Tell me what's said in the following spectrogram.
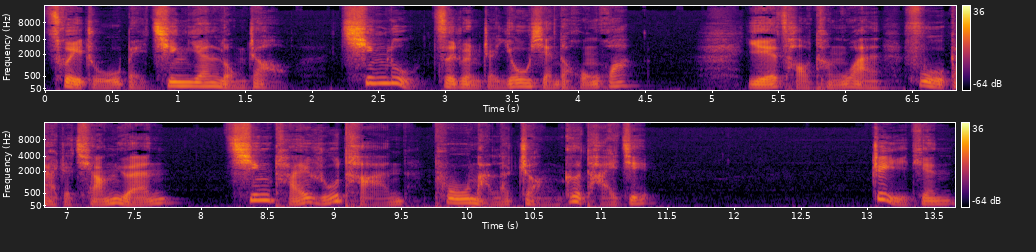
翠竹被青烟笼罩，青露滋润着悠闲的红花。野草藤蔓覆盖着墙垣，青苔如毯铺满了整个台阶。这一天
